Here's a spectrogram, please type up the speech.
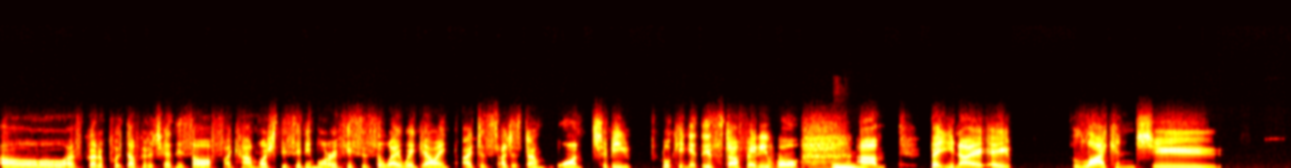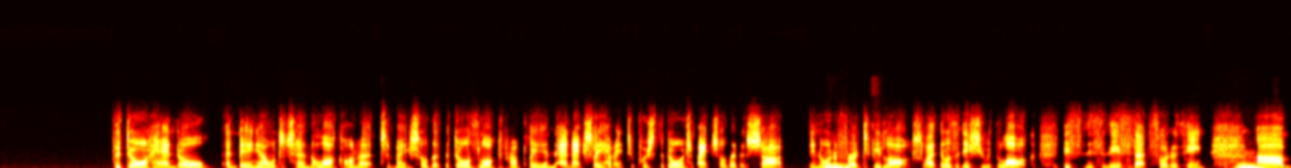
oh, I've got to put, I've got to turn this off. I can't watch this anymore. If this is the way we're going, I just, I just don't want to be looking at this stuff anymore. Mm. Um, but you know, it, likened to the door handle and being able to turn the lock on it to make sure that the door's locked properly and, and actually having to push the door to make sure that it's shut in order Mm. for it to be locked. Like there was an issue with the lock, this and this and this, that sort of thing. Mm. Um,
